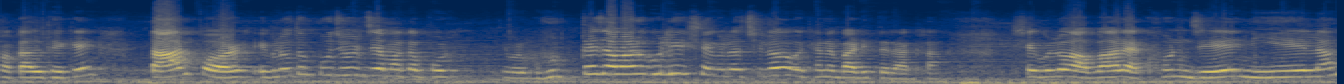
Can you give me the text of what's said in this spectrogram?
সকাল থেকে। তারপর এগুলো তো পুজোর জামা কাপড় এবার ঘুরতে যাওয়ারগুলি সেগুলো ছিল ওইখানে বাড়িতে রাখা। সেগুলো আবার এখন যে নিয়ে এলাম।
